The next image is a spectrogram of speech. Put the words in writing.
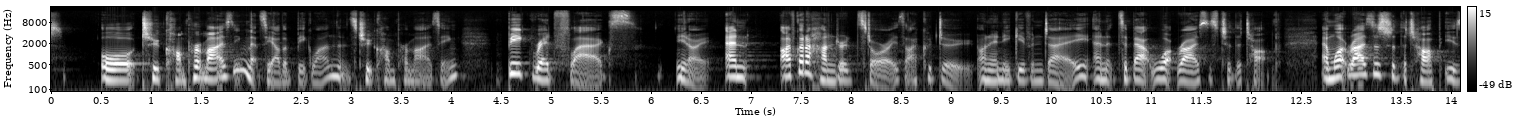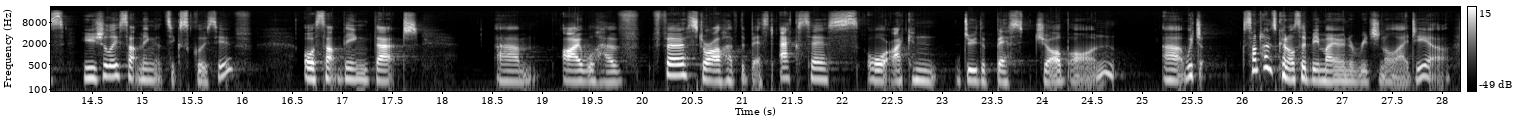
or too compromising, that's the other big one, it's too compromising, big red flags, you know, and I've got a hundred stories I could do on any given day, and it's about what rises to the top. And what rises to the top is usually something that's exclusive or something that um, I will have first, or I'll have the best access, or I can do the best job on, uh, which sometimes can also be my own original idea.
